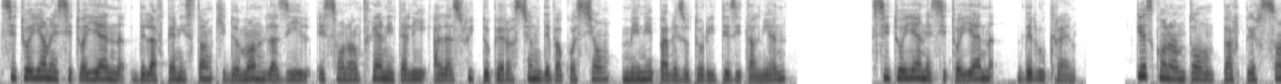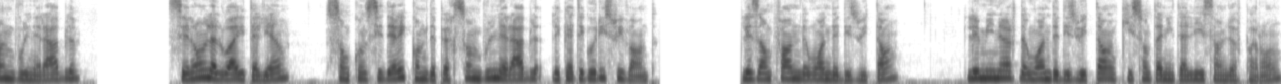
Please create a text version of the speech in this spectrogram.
citoyens et citoyennes de l'Afghanistan qui demandent l'asile et sont entrés en Italie à la suite d'opérations d'évacuation menées par les autorités italiennes, citoyennes et citoyennes de l'Ukraine. Qu'est-ce qu'on entend par personnes vulnérables? Selon la loi italienne, sont considérées comme des personnes vulnérables les catégories suivantes. Les enfants de moins de 18 ans, les mineurs de moins de 18 ans qui sont en Italie sans leurs parents,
